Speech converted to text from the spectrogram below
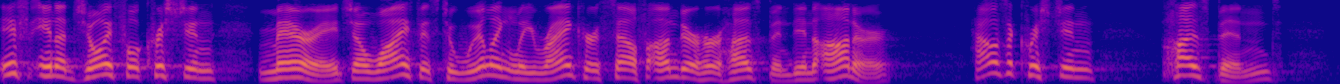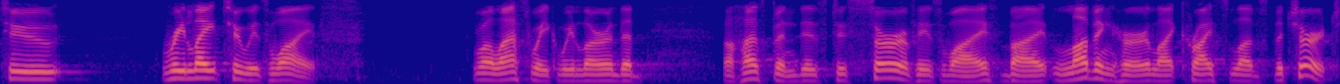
If in a joyful Christian marriage a wife is to willingly rank herself under her husband in honor, how is a Christian husband to relate to his wife? Well, last week we learned that a husband is to serve his wife by loving her like Christ loves the church.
